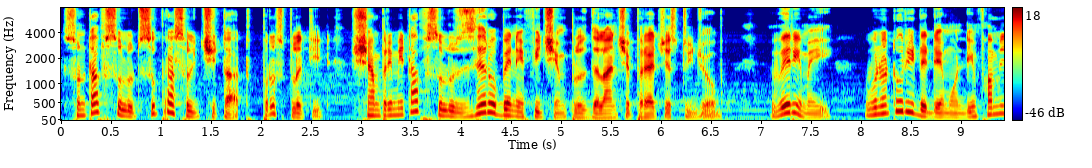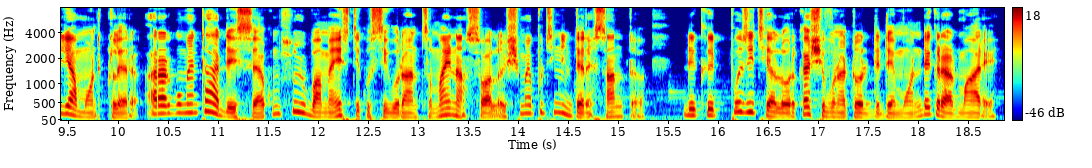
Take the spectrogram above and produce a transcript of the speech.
Sunt absolut supra-solicitat, prost plătit și am primit absolut zero beneficii în plus de la începerea acestui job. Verii mei, vânătorii de demon din familia Montclair ar argumenta adesea cum slujba mea este cu siguranță mai nasoală și mai puțin interesantă decât poziția lor ca și vânători de demon de grad mare.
